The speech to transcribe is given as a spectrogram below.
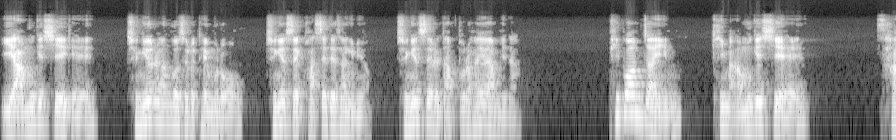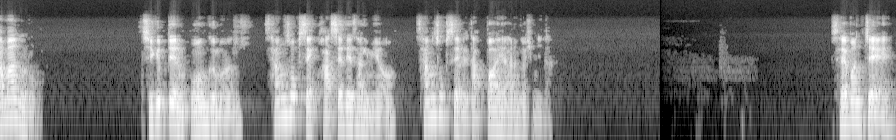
이 아무개 씨에게 증여를 한 것으로 되므로 증여세 과세 대상이며 증여세를 납부를 하여야 합니다. 피보험자인 김아무개 씨의 사망으로 지급되는 보험금은 상속세 과세 대상이며 상속세를 납부해야 하는 것입니다. 세 번째,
